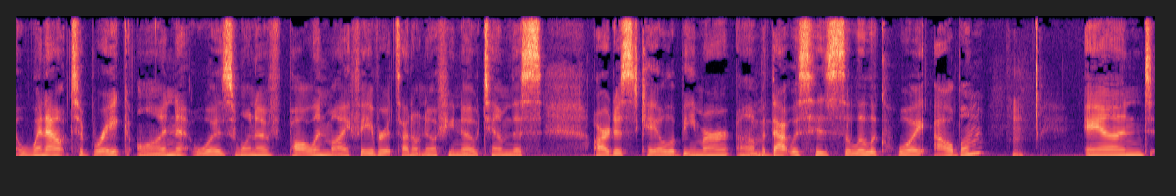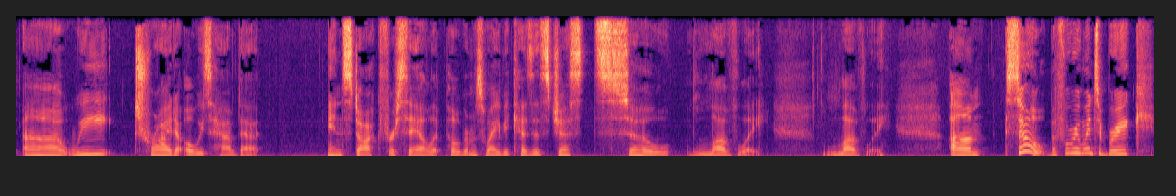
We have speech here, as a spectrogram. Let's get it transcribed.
went out to break on was one of Paul and my favorites. I don't know if you know Tim, this artist Keola Beamer, um, but that was his Soliloquy album and uh, we try to always have that in stock for sale at Pilgrim's Way because it's just so lovely, lovely. Um, so before we went to break,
